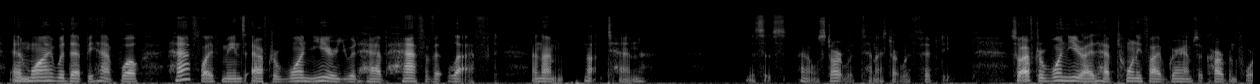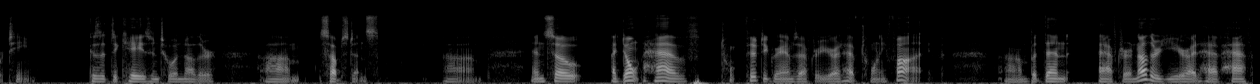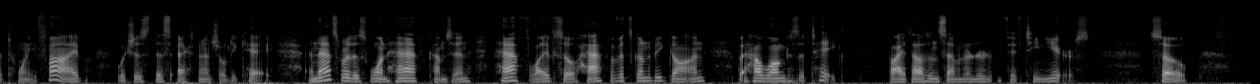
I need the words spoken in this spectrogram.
And why would that be half? Well, half-life means after one year you would have half of it left. And I'm not 10. This is, I don't start with 10, I start with 50. So after one year I'd have 25 grams of carbon-14 because it decays into another um, substance. Um, and so I don't have 50 grams after a year, I'd have 25. Um, but then after another year I'd have half of 25 which is this exponential decay. And that's where this one half comes in. Half-life, so half of it's going to be gone, but how long does it take? 5,715 years. So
